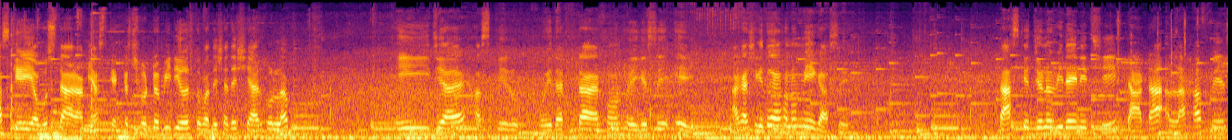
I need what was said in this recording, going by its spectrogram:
আজকে এই অবস্থা। আর আমি আজকে একটা ছোট ভিডিও তোমাদের সাথে শেয়ার করলাম। এই যে আজকের ওয়েদারটা এখন হয়ে গেছে, এই। আকাশে কিন্তু এখনও মেঘ আছে। আজকের জন্য বিদায় নিচ্ছি। টাটা আল্লাহ হাফেজ।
